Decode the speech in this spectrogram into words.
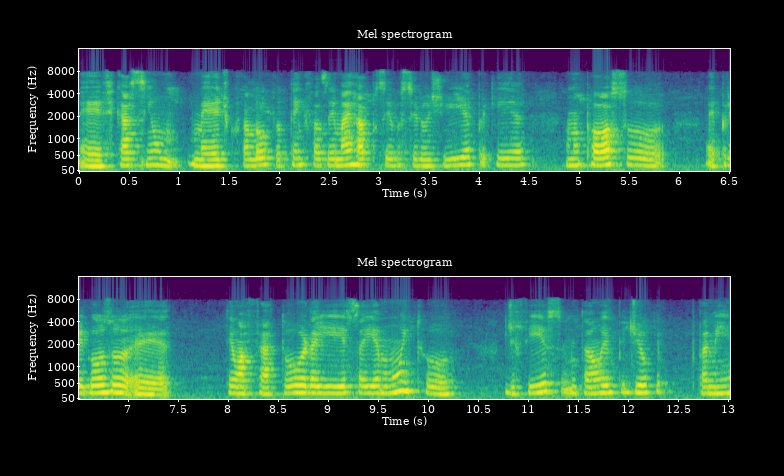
é, ficar assim, o médico falou que eu tenho que fazer mais rápido possível a cirurgia, porque eu não posso, é perigoso é, ter uma fratura e isso aí é muito difícil, então ele pediu que para mim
